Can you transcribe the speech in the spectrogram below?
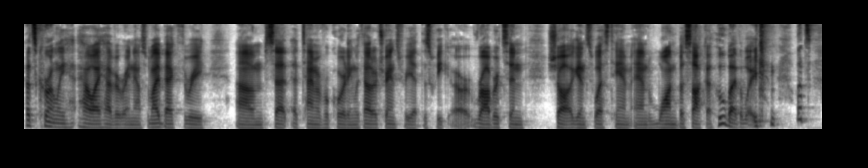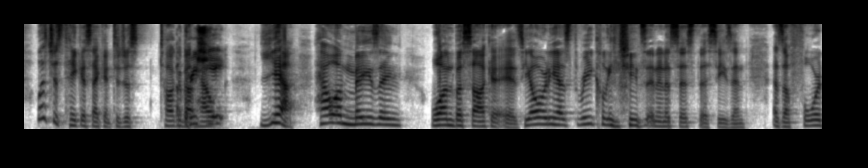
that's currently how I have it right now. So my back three um, set at time of recording without a transfer yet this week are Robertson, Shaw against West Ham, and Wan-Bissaka. Who, by the way, let's let's just take a second to just talk Appreciate. about how yeah how amazing Wan-Bissaka is. He already has three clean sheets and an assist this season as a 4.0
